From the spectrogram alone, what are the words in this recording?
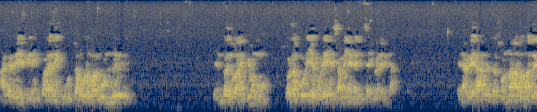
ஆகவே வினைப்பலனை ஊட்ட ஒருவன் உண்டு என்பது வரைக்கும் சொல்லக்கூடிய ஒரே சமய நெறி சைவ நெறிதான் ஏன்னா வேதாந்தத்தை சொன்னாலும் அது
